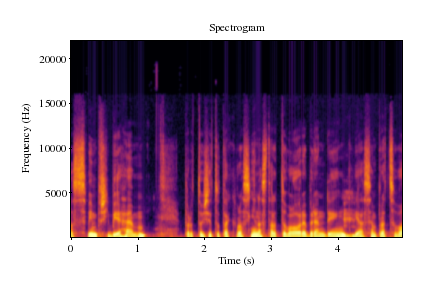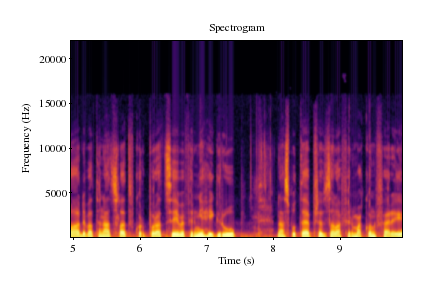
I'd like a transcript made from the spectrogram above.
svým příběhem, protože to tak vlastně nastartovalo rebranding. Mm-hmm. Já jsem pracovala 19 let v korporaci ve firmě Hey Group, nás poté převzala firma Conferry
